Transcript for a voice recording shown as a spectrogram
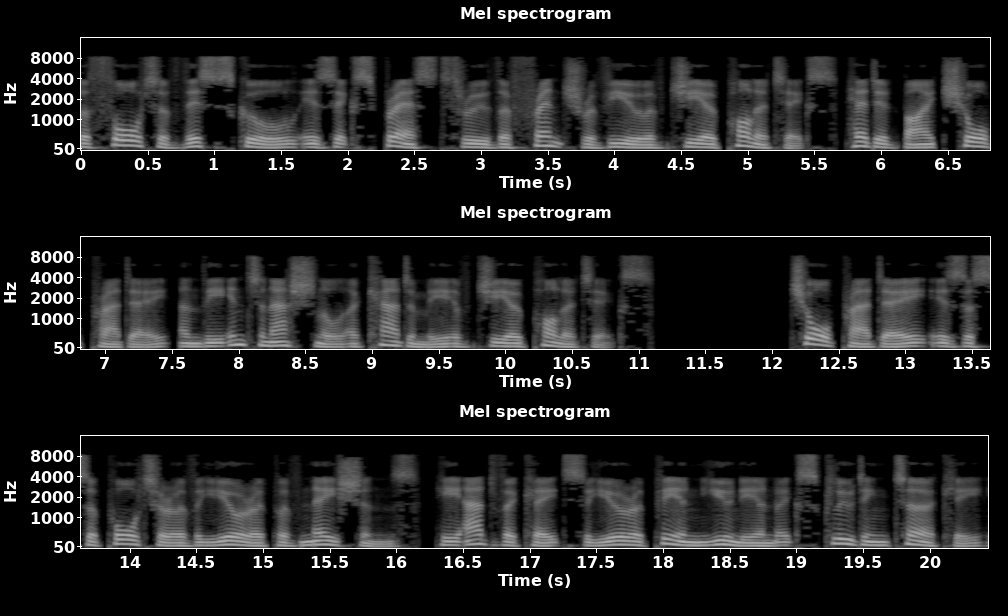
The thought of this school is expressed through the French Review of Geopolitics headed by Chauprade and the International Academy of Geopolitics. Chauprade is a supporter of a Europe of nations, he advocates a European Union excluding Turkey,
